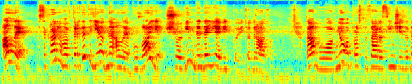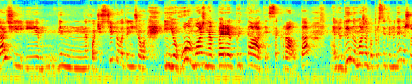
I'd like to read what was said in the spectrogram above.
Але в сакрального авторитету є одне але. Буває, що він не дає відповідь одразу. Та, бо в нього просто зараз інші задачі, і він не хоче зчитувати нічого. І його можна перепитати сакрал. Та? Людину можна попросити людину, що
